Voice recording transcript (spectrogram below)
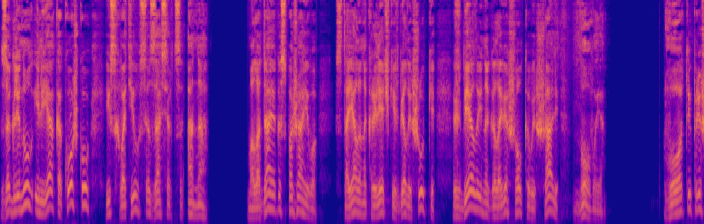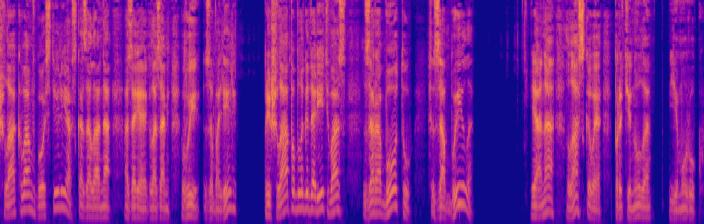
Заглянул Илья к окошку и схватился за сердце. Она Молодая госпожа его стояла на крылечке в белой шубке, в белой на голове шелковой шали, новая. — Вот и пришла к вам в гости, Илья, — сказала она, озаряя глазами. — Вы заболели? Пришла поблагодарить вас за работу. Забыла. И она, ласковая, протянула ему руку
